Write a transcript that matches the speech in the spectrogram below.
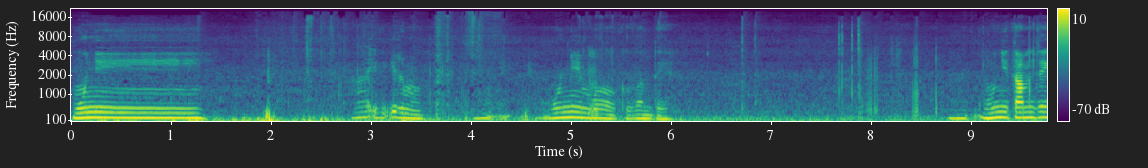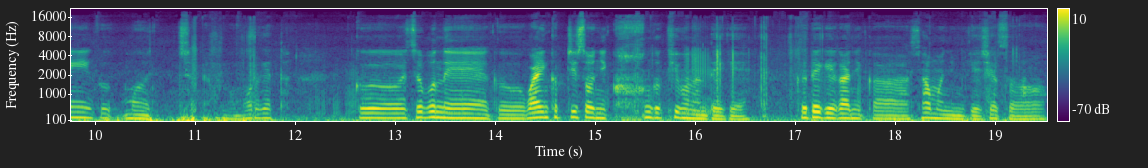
무늬 아이 이름 무늬 뭐 그건데 무늬 담쟁이 그 뭐 모르겠다. 그 저번에 그 와인컵 지손이 큰 거 키우는 댁에 그 댁에 가니까 사모님이 계셔서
